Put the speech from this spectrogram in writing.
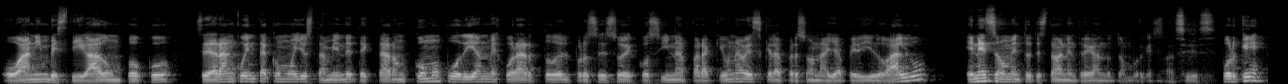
o han investigado un poco, se darán cuenta cómo ellos también detectaron cómo podían mejorar todo el proceso de cocina para que una vez que la persona haya pedido algo, en ese momento te estaban entregando tu hamburguesa. Así es. ¿Por qué?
